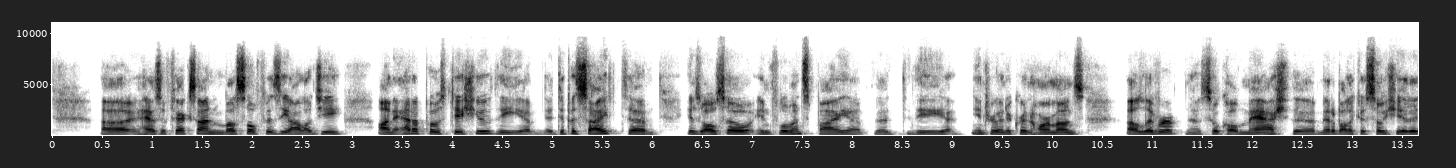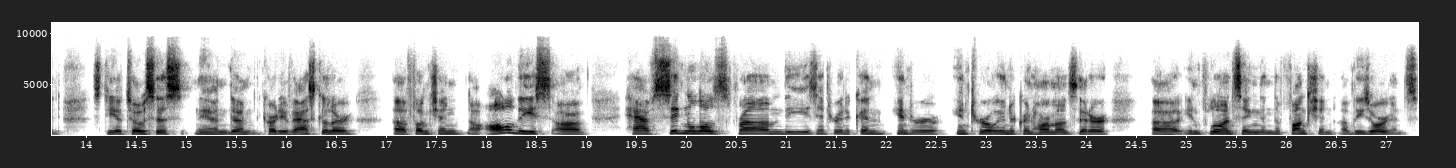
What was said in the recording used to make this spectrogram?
it has effects on muscle physiology, on adipose tissue. The uh, adipocyte uh, is also influenced by uh, the, enteroendocrine hormones, uh, liver, so-called MASH, the metabolic associated steatosis, and um, cardiovascular uh, function. all of these have signals from these enteroendocrine, hormones that are influencing in the function of these organs.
